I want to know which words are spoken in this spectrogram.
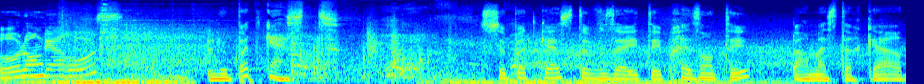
Roland Garros, le podcast. Ce podcast vous a été présenté par Mastercard.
